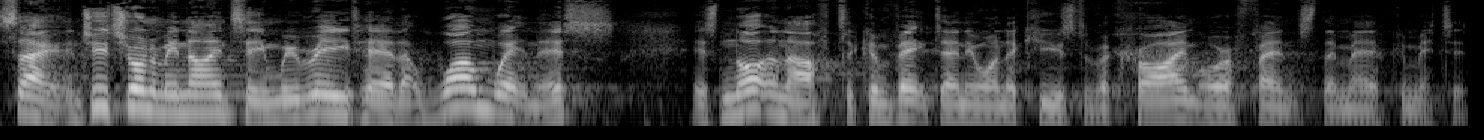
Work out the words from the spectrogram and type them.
So, in Deuteronomy 19, we read here that one witness is not enough to convict anyone accused of a crime or offence they may have committed.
